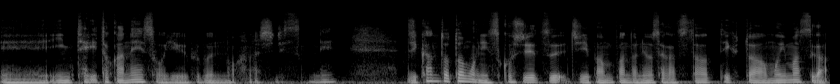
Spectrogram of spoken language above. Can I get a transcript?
えー、インテリとかねそういう部分の話ですね。時間とともに少しずつジーパンパンダの良さが伝わっていくとは思いますが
